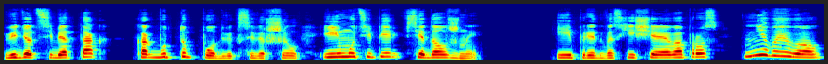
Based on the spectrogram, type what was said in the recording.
Ведет себя так, как будто подвиг совершил, и ему теперь все должны. И, предвосхищая вопрос, не воевал.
